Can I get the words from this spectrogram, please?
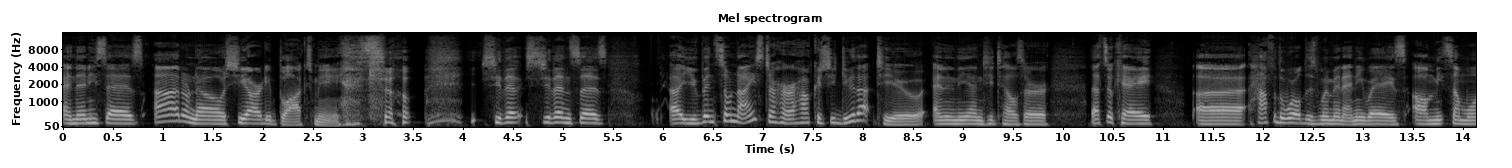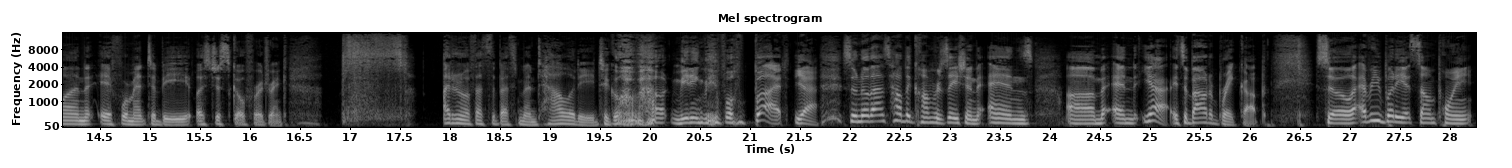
And then he says, I don't know. She already blocked me. so she, th- she then says, uh, you've been so nice to her. How could she do that to you? And in the end, he tells her, that's okay. Uh, half of the world is women anyways. I'll meet someone if we're meant to be. Let's just go for a drink. I don't know if that's the best mentality to go about meeting people, but yeah. So no, that's how the conversation ends. Um, and yeah, it's about a breakup. So everybody at some point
